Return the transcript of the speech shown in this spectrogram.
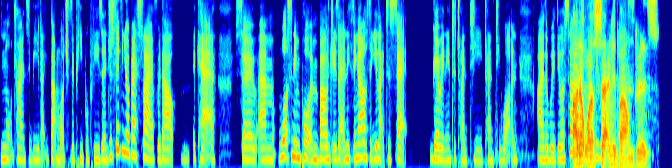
not trying to be like that much of a people pleaser and just living your best life without a care. So, um, what's an important boundary? Is there anything else that you like to set going into 2021, either with yourself? I don't want to set any others? boundaries.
